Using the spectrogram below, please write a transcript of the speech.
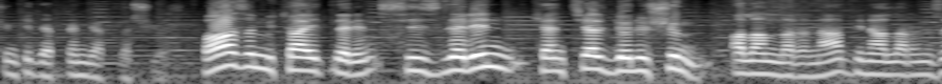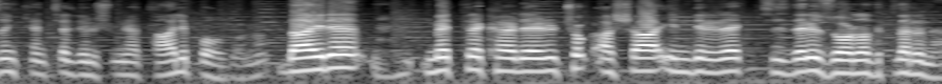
çünkü deprem yaklaşıyor. Bazı müteahhitlerin sizlerin kentsel dönüşüm alanlarına, binalarınızın kentsel dönüşümüne talip olduğunu, daire metrekarelerini çok aşağı indirerek sizleri zorladıklarını,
